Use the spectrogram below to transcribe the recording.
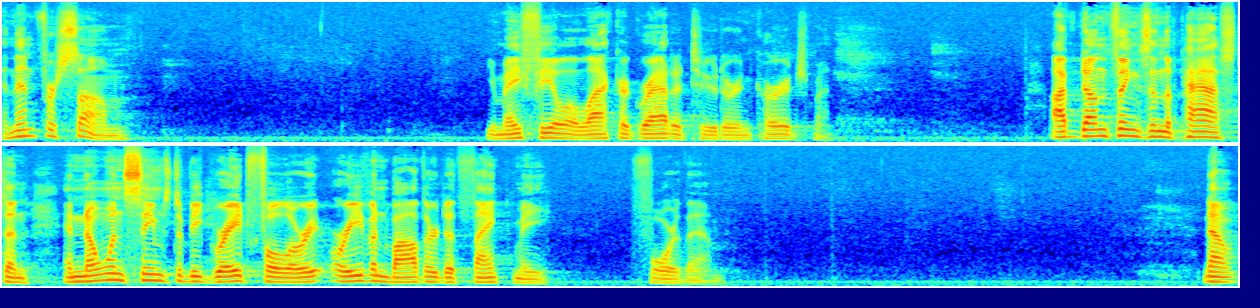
And then for some, you may feel a lack of gratitude or encouragement. I've done things in the past, and, and no one seems to be grateful or, or even bother to thank me for them. Now,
